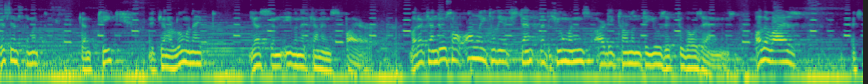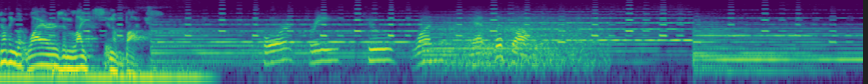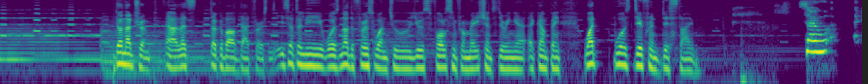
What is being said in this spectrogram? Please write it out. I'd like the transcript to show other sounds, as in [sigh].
This instrument can teach, it can illuminate, yes, and even it can inspire. But it can do so only to the extent that humans are determined to use it to those ends. Otherwise, it's nothing but wires and lights in a box. Four, three, two, one, and liftoff. Donald Trump. Uh, let's talk about that first. He certainly was not the first one to use false information during a, a campaign. What was different this time? So,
